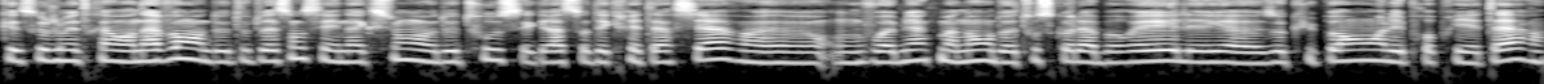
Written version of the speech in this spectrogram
qu'est-ce que je mettrais en avant? De toute façon, c'est une action de tous. Et grâce au décret tertiaire, euh, on voit bien que maintenant on doit tous collaborer, les occupants, les propriétaires,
